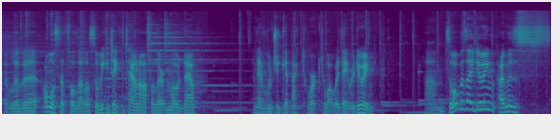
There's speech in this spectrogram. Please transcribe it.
Got a little bit of, almost a full level, so we can take the town off alert mode now. And everyone should get back to work to what they were doing. Um, so what was I doing? I was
